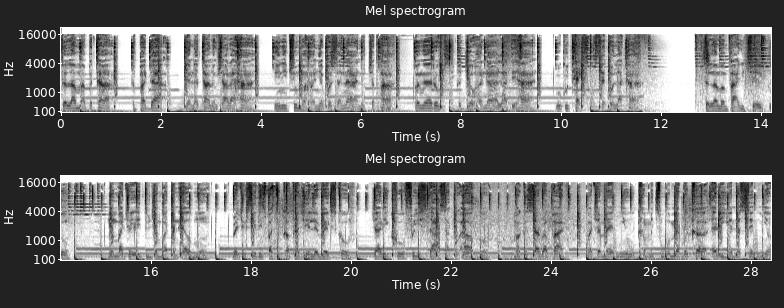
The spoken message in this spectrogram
Selamat petang kepada yang datang ng syarahan Ini cuma hanya pesanan ucapan. Pengerusi kejohanan latihan. Buku teks ku sekolahkan Selamat pagi cikgu Membaca itu jambatan ilmu. Bridging series pasti kau kaji liriksku. Jadi ku freestyle satu album. Makan sarapan Baca menu Coming to America the sinew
